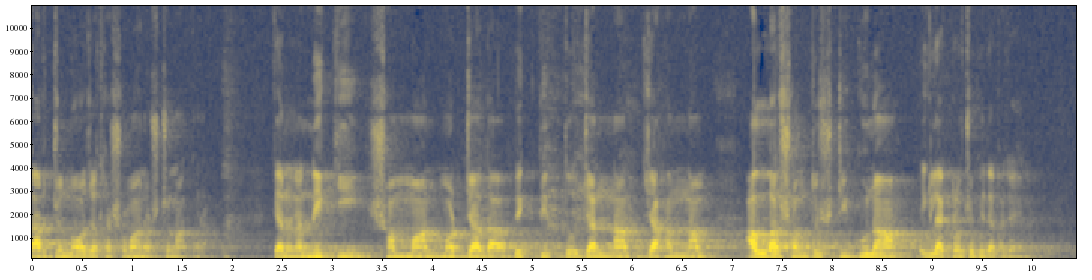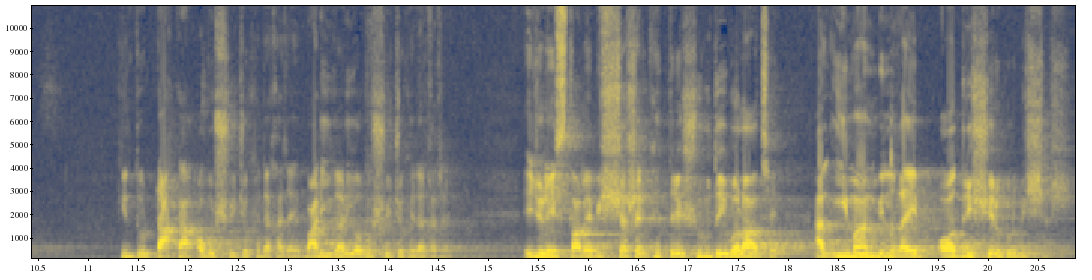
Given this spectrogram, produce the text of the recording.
তার জন্য অযথা সময় নষ্ট না করা। কেননা নেকি, সম্মান, মর্যাদা, ব্যক্তিত্ব, জান্নাত, জাহান্নাম, আল্লাহর সন্তুষ্টি গুণা এগুলো একটাও চোখে দেখা যায় না। কিন্তু টাকা অবশ্যই চোখে দেখা যায়, বাড়ি গাড়ি অবশ্যই চোখে দেখা যায়। এই জন্য ইসলামে বিশ্বাসের ক্ষেত্রে শুরুতেই বলা আছে আল ইমান বিল গায়েব, অদৃশ্যের উপর বিশ্বাস।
